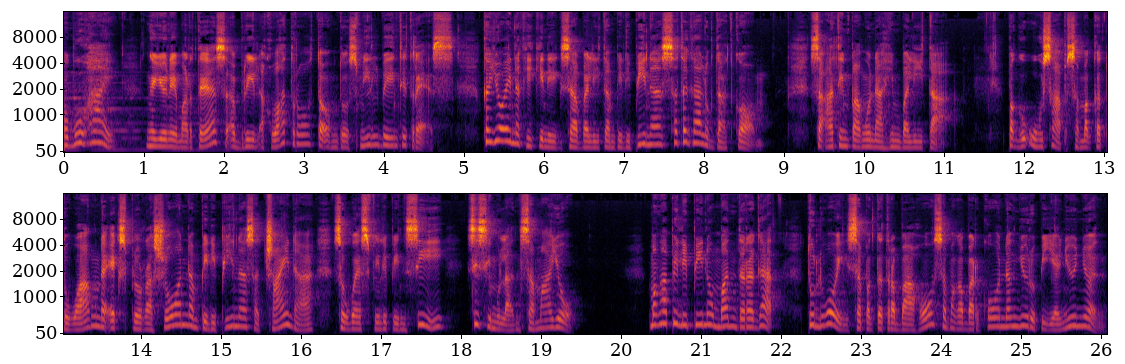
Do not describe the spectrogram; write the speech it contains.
Mabuhay! Ngayon ay Martes, Abril 4, taong 2023. Kayo ay nakikinig sa Balitang Pilipinas sa Tagalog.com. Sa ating pangunahing balita, pag-uusap sa magkatuwang na eksplorasyon ng Pilipinas at China sa West Philippine Sea sisimulan sa Mayo. Mga Pilipino mandaragat tuloy sa pagtatrabaho sa mga barko ng European Union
